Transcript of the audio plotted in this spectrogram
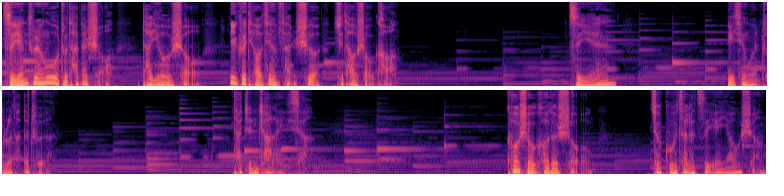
子言突然握住他的手，他右手立刻条件反射去掏手铐。紫妍。已经吻住了他的唇，他挣扎了一下，扣手铐的手就箍在了紫妍腰上。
